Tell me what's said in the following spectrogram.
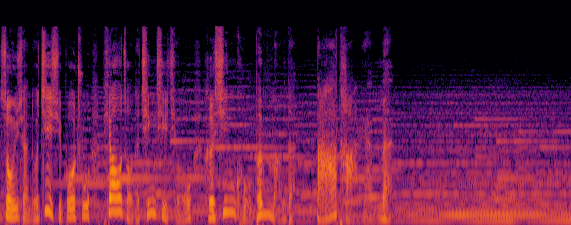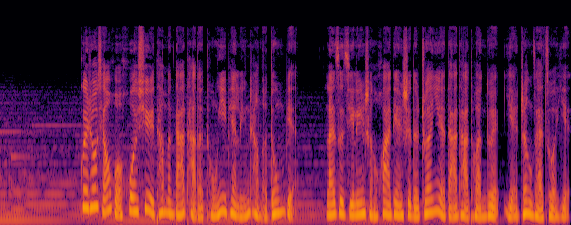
宋宇选读继续播出：飘走的氢气球和辛苦奔忙的打塔人们。贵州小伙霍旭他们打塔的同一片林场的东边。来自吉林省桦甸市的专业打塔团队也正在作业，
